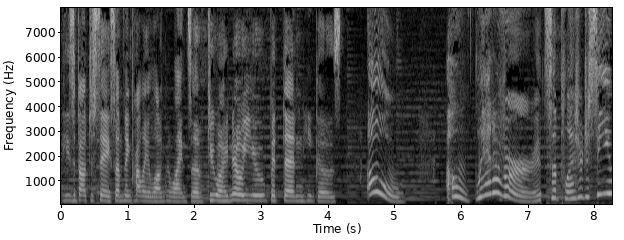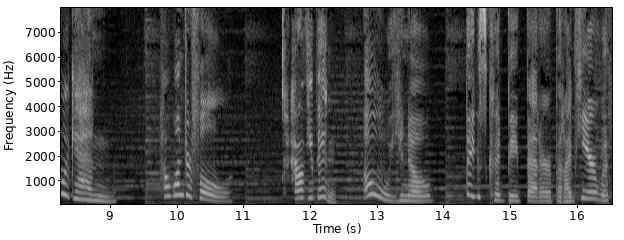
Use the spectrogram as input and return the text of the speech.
he's about to say something probably along the lines of, Do I know you? But then he goes, Oh, oh, Laniver, it's a pleasure to see you again. How wonderful. How have you been? Oh, you know, things could be better, but I'm here with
